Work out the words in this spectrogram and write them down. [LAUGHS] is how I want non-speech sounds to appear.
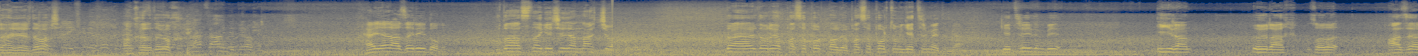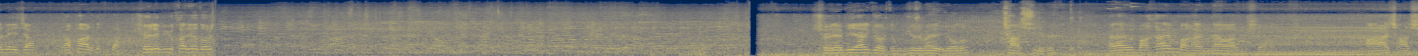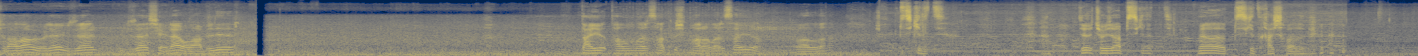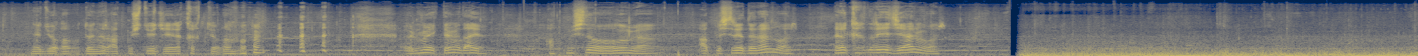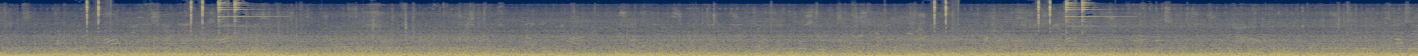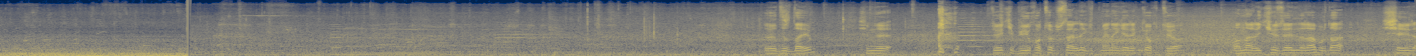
Burada her yerde var. Ankara'da yok. Her yer Azeri dolu. Buradan aslında geçeceğim Nahçıvan. Buradan herhalde oraya pasaport alıyor. Pasaportumu getirmedim ya. Getireydim bir İran, Irak, sonra Azerbaycan yapardık da. Şöyle bir yukarıya doğru Şöyle bir yer gördüm yürüme yolu çarşı gibi. Hele bir bakayım bakayım ne varmış ya. Ara çarşılarda böyle güzel güzel şeyler olabilir. Dayı tavukları satmış paraları sayıyor. Vallahi. Bisiklet. diyor çocuğa bisiklet. Ne kadar bisiklet kaç para [LAUGHS] ne diyor la bu? Döner 60 diyor ciğere 40 diyor la bu. [LAUGHS] Ölmek değil mi dayı? 60 lira oğlum ya. 60 liraya döner mi var? Hele 40 liraya ciğer mi var? Iğdır'dayım. Şimdi [COUGHS] diyor ki büyük otobüslerle gitmene gerek yok diyor. Onlar 250 lira burada şehir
